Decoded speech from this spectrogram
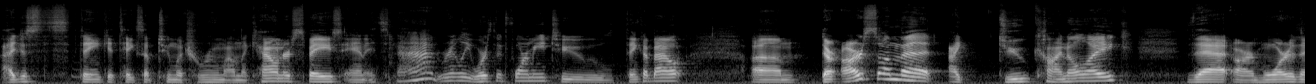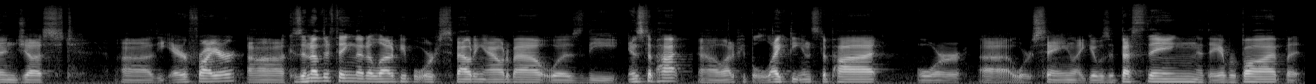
I just think it takes up too much room on the counter space and it's not really worth it for me to think about. Um, there are some that I do kind of like that are more than just uh, the air fryer. Because uh, another thing that a lot of people were spouting out about was the Instapot. Uh, a lot of people like the Instapot or uh, were saying like it was the best thing that they ever bought. But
